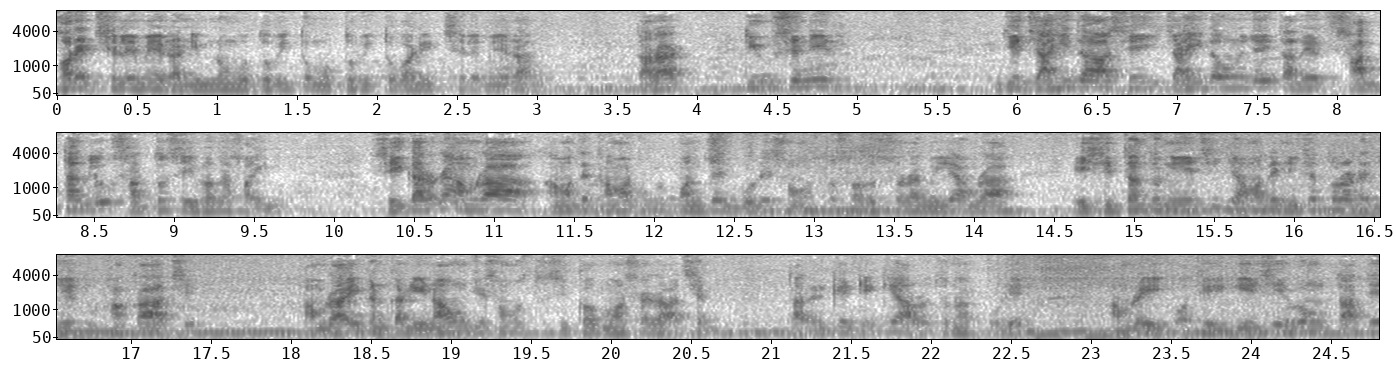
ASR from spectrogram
ঘরের ছেলেমেয়েরা, নিম্ন মধ্যবিত্ত মধ্যবিত্ত বাড়ির ছেলেমেয়েরা, তারা টিউশনির যে চাহিদা, সেই চাহিদা অনুযায়ী তাদের সাধ্য থাকলেও সাধ্য সেইভাবে হয়নি। সেই কারণে আমরা আমাদের কামারপুকুর পঞ্চায়েত বোর্ডের সমস্ত সদস্যরা মিলে আমরা এই সিদ্ধান্ত নিয়েছি যে আমাদের নিচের তলাটা যেহেতু ফাঁকা আছে, আমরা এখানকার রিনাউন যে সমস্ত শিক্ষক মহাশয়রা আছেন, তাদেরকে ডেকে আলোচনা করে আমরা এই পথে এগিয়েছি এবং তাতে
